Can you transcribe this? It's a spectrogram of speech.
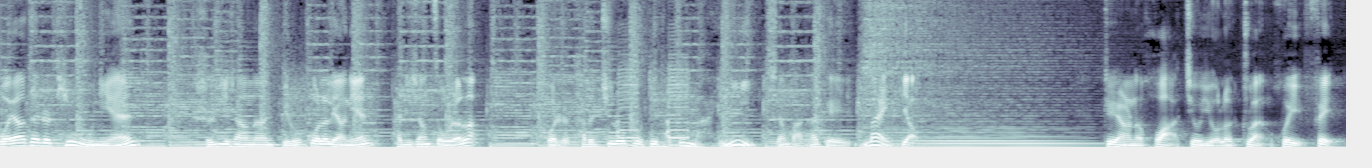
我要在这踢五年，实际上呢，比如过了两年，他就想走人了。或者他的俱乐部对他不满意，想把他给卖掉，这样的话就有了转会费，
